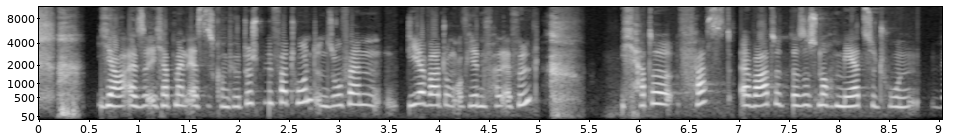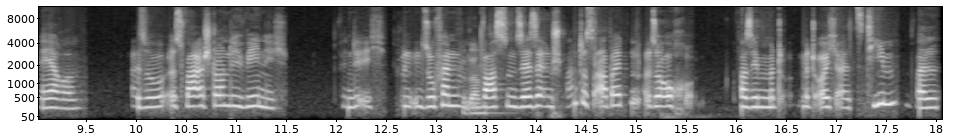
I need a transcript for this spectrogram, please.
ja, also ich habe mein erstes Computerspiel vertont, insofern die Erwartung auf jeden Fall erfüllt. Ich hatte fast erwartet, dass es noch mehr zu tun wäre. Also es war erstaunlich wenig, finde ich. Und insofern war es ein sehr, sehr entspanntes Arbeiten, also auch quasi mit, mit euch als Team, weil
